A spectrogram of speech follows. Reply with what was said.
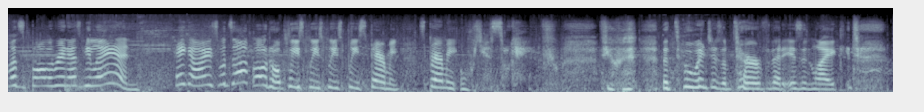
Let's baller in as we land. Hey guys, what's up? Oh no, please, please, please, please, spare me. Spare me. Oh yes, okay. Phew. Phew. The two inches of turf that isn't like,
